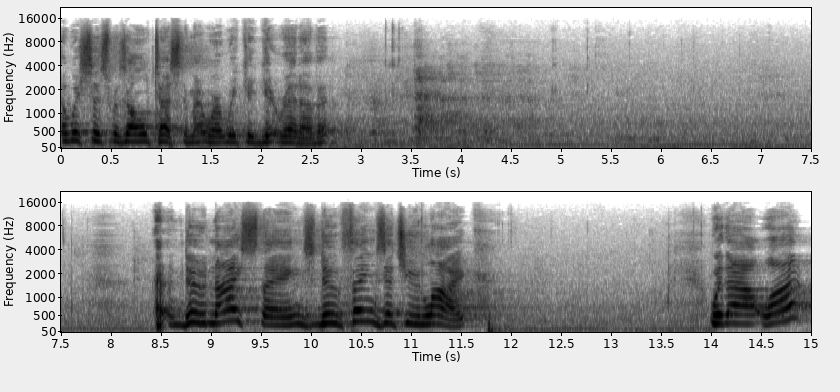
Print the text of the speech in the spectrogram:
I wish this was Old Testament where we could get rid of it. do nice things, do things that you like without what?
